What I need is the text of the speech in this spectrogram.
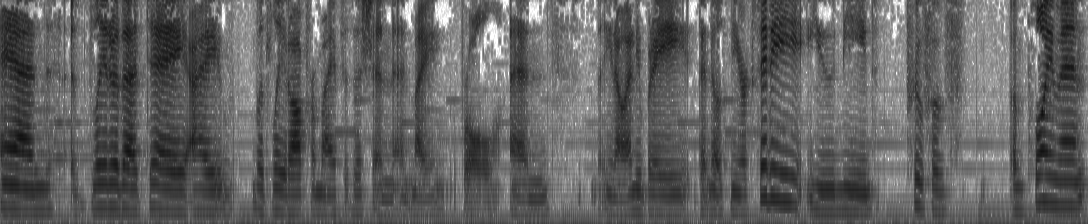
and later that day, I was laid off from my position and my role. And you know, anybody that knows New York City, you need proof of employment,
